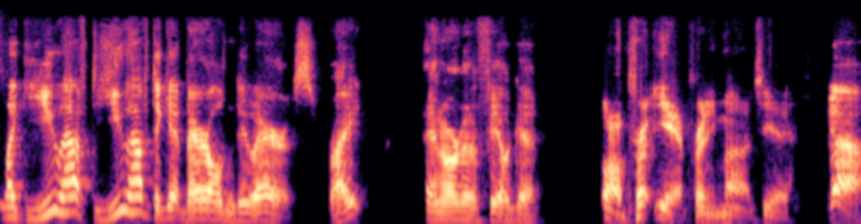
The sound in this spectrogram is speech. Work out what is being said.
like you have to you have to get barreled and do errors right in order to feel good Oh, pre- yeah, pretty much, yeah. yeah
